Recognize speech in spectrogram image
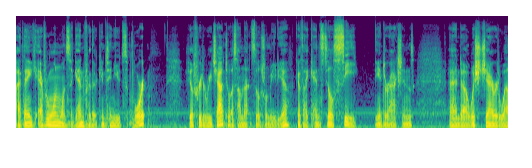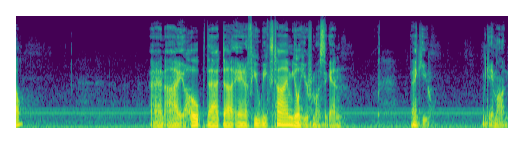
I thank everyone once again for their continued support. Feel free to reach out to us on that social media because I can still see the interactions and uh, wish Jared well. And I hope that uh, in a few weeks' time you'll hear from us again. Thank you. Game on.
